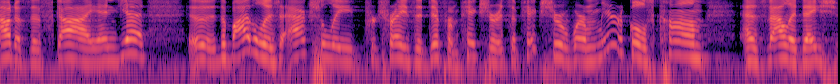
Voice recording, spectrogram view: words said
out of the sky. And yet, uh, the Bible is actually portrays a different picture. It's a picture where miracles come as validation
